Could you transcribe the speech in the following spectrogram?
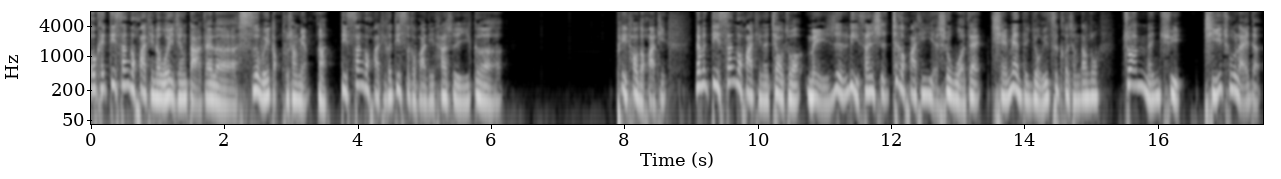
OK，第三个话题呢，我已经打在了思维导图上面啊。第三个话题和第四个话题，它是一个配套的话题。那么第三个话题呢，叫做每日立三事。这个话题也是我在前面的有一次课程当中专门去提出来的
